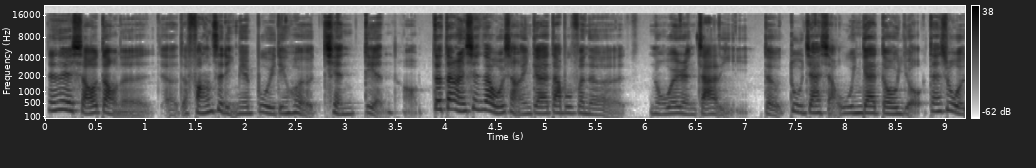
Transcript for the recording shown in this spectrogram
但那个小岛呢，呃的房子里面不一定会有牵电。好，但当然现在我想应该大部分的挪威人家里的度假小屋应该都有。但是我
